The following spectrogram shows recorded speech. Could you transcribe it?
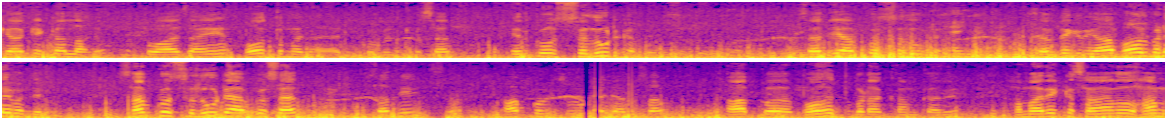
کیا کہ کل آ جاؤ۔ تو آج آئے ہیں۔ بہت مزہ آیا ان کو مل کے۔ سر، ان کو سلوٹ کر دیں سر جی آپ کو سلوٹ۔ ہے سر نے آپ بہت بڑے بندے ہیں۔ सबको सलूट है आपको सर सर जी आपको भी सलूट है जादू साहब आप बहुत बड़ा काम कर रहे हो हमारे किसान और हम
